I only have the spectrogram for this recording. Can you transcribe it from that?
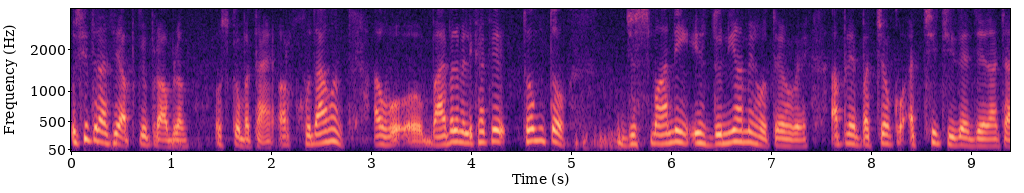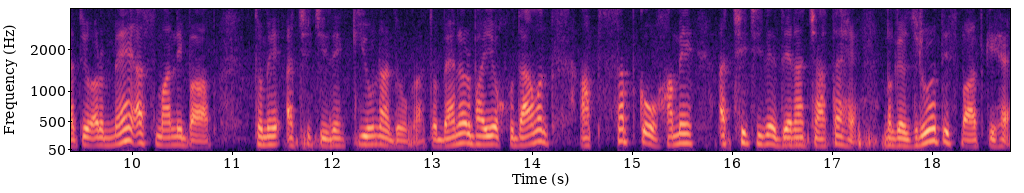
اسی طرح سے آپ کی پرابلم اس کو بتائیں۔ اور خداون بائبل میں لکھا کہ تم تو جسمانی اس دنیا میں ہوتے ہوئے اپنے بچوں کو اچھی چیزیں دینا چاہتے ہو۔ اور میں آسمانی باپ تمہیں اچھی چیزیں کیوں نہ دوں گا؟ تو بہن اور بھائیو خداون آپ سب کو ہمیں اچھی چیزیں دینا چاہتا ہے، مگر ضرورت اس بات کی ہے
